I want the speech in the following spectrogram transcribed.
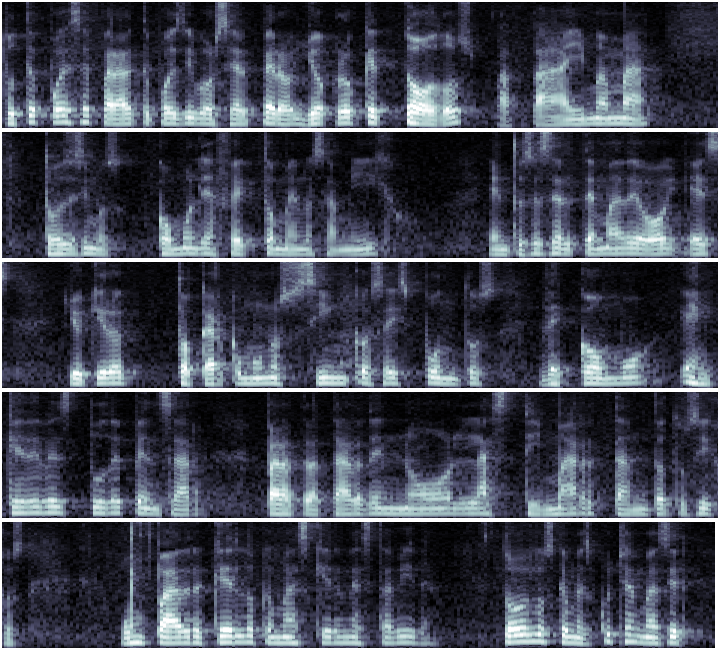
tú te puedes separar, te puedes divorciar, pero yo creo que todos, papá y mamá, todos decimos, ¿cómo le afecto menos a mi hijo? Entonces el tema de hoy es, yo quiero tocar como unos cinco o seis puntos de cómo, en qué debes tú de pensar para tratar de no lastimar tanto a tus hijos. Un padre, ¿qué es lo que más quiere en esta vida? Todos los que me escuchan me van a decir,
